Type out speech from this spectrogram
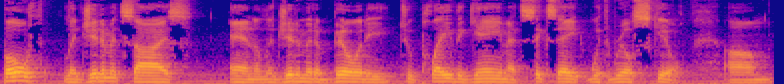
both legitimate size and a legitimate ability to play the game at six eight with real skill. Um,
